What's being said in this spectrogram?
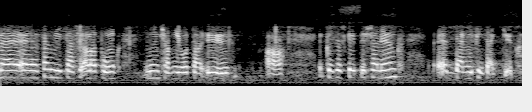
e, felújítási alapunk nincs, amióta ő a közös képviselőnk, de mi fizetjük.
